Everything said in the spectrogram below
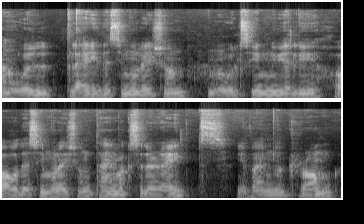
and we'll play the simulation and we'll see immediately how the simulation time accelerates if I'm not wrong.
